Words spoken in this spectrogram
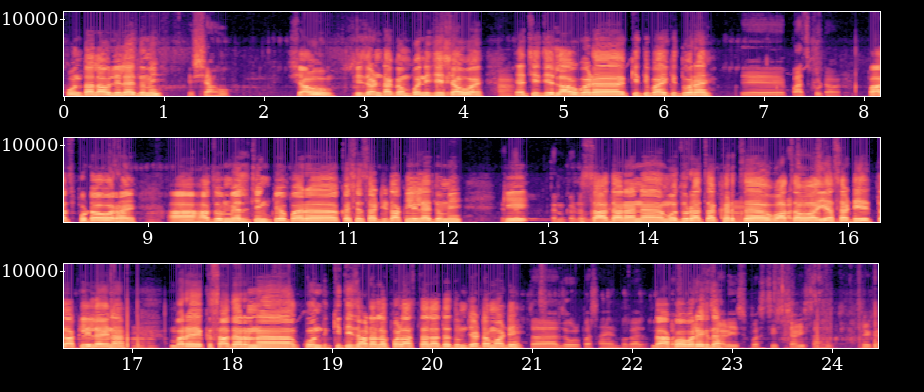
कोणता लावलेला आहे तुम्ही? हे शाहू. शाहू. सिजंटा कंपनीची शाहू आहे. याची जी लावगड अ, किती बाय कितीवर आहे? हे पाच फुटावर. पाच फुटावर आहे. हा. जो मेल्चिंग पेपर कशासाठी टाकलेला आहे तुम्ही? की साधारण मजुराचा खर्च वाचावा. यासाठी टाकलेला आहे ना. बरं एक साधारण कोण किती झाडाला फळ असतात आता तुमच्या टमाटे? आता जवळपास आहेत बघा. दाखवा बरं 35, एकदा. चाळीस पस्तीस चाळीस आहे. हे का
